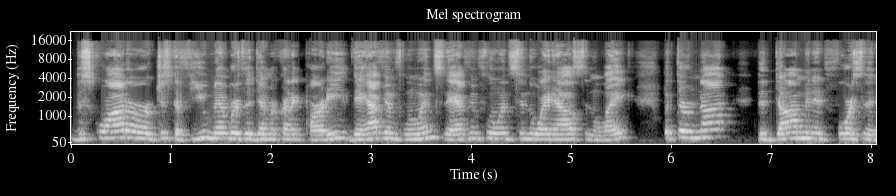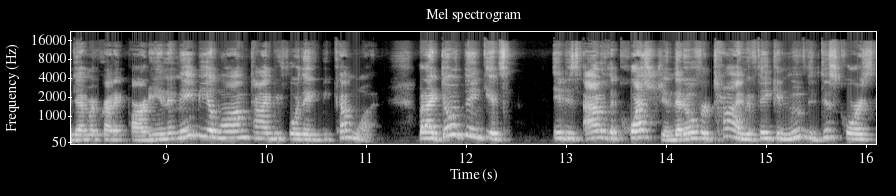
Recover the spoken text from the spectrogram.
The squad are just a few members of the Democratic Party. They have influence, they have influence in the White House and the like, but they're not the dominant force in the Democratic Party, and it may be a long time before they become one. But I don't think it's it is out of the question that over time, if they can move the discourse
